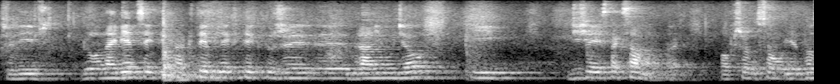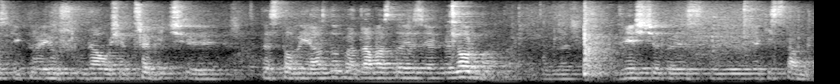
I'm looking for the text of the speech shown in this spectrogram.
czyli było najwięcej tych aktywnych, tych, którzy y, brali udział i dzisiaj jest tak samo, tak? Owszem, są jednostki, które już udało się przebić y, te 100 wyjazdów, a dla Was to jest jakby norma. Tak? W ogóle 200 to jest y, jakiś standard.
